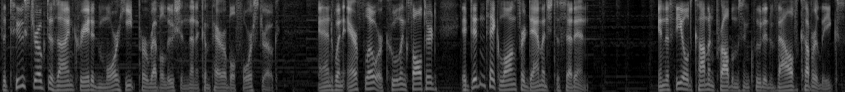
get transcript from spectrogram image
The two-stroke design created more heat per revolution than a comparable four-stroke, and when airflow or cooling faltered, it didn't take long for damage to set in. In the field, common problems included valve cover leaks,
